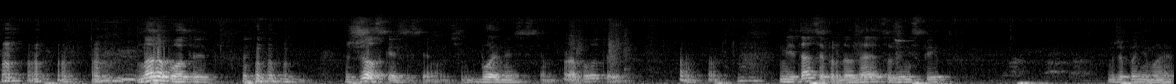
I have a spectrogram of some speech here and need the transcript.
Но работает. Жёсткая система, очень больная система. Работает. Медитация продолжается, уже не спит. Уже понимает.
